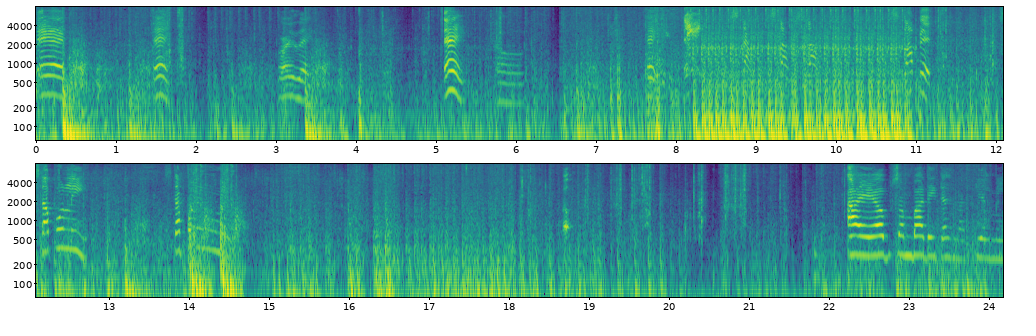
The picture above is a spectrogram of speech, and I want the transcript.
Hey, hey, where are they? Hey, oh. Hey, hey, stop, stop, stop, stop it. Stop bully. Stop bullying me. Oh. I hope somebody does not kill me.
